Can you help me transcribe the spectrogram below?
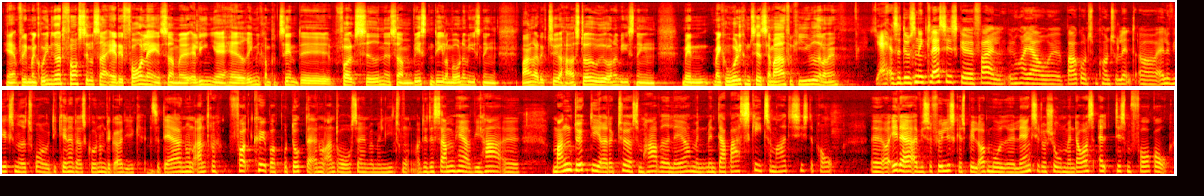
Ja, fordi man kunne egentlig godt forestille sig, at et forlag som øh, Alinia havde rimelig kompetente øh, folk siddende, som vidste en del om undervisningen. Mange redaktører har også stået ude i undervisningen, men man kan hurtigt komme til at tage meget for givet, eller hvad? Ja, altså det er jo sådan en klassisk øh, fejl. Nu har jeg jo øh, baggrund som konsulent, og alle virksomheder tror jo, de kender deres kunder, men det gør de ikke. Altså det er nogle andre, folk køber produkter af nogle andre årsager, end hvad man lige tror. Og det er det samme her. Vi har øh, mange dygtige redaktører, som har været lærere, men, men der er bare sket så meget de sidste par år. Øh, og et er, at vi selvfølgelig skal spille op mod øh, læringssituationen, men der er også alt det, som foregår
